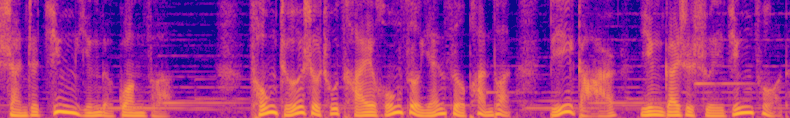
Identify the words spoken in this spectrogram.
闪着晶莹的光泽。从折射出彩虹色颜色判断，笔杆儿应该是水晶做的。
